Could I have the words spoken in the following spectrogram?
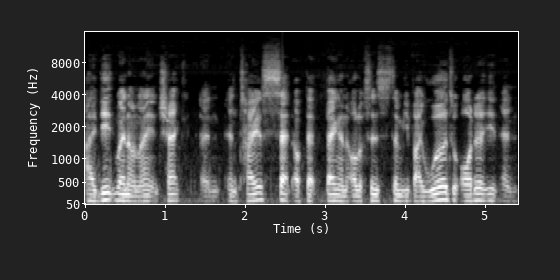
I did went online and check an entire set of that Bang & Olufsen system. If I were to order it and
